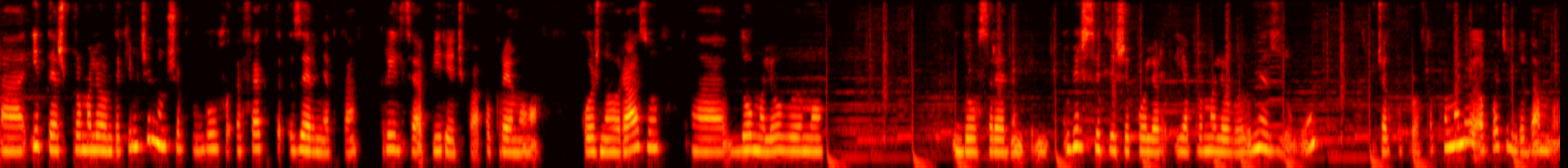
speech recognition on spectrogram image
Е, І теж промальовуємо таким чином, щоб був ефект зернятка, крильця пір'ячка окремого. Кожного разу домальовуємо до серединки. Більш світліший колір я промальовую внизу. Спочатку просто промалюю, а потім додам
